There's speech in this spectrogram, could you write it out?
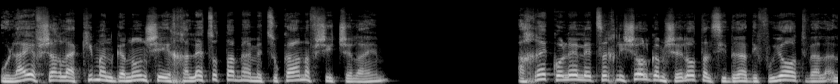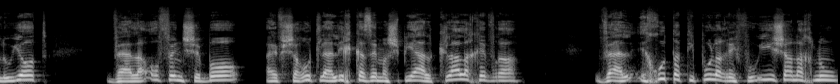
אולי אפשר להקים מנגנון שיחלץ אותם מהמצוקה הנפשית שלהם? אחרי כל אלה צריך לשאול גם שאלות על סדרי עדיפויות ועל עלויות, ועל האופן שבו האפשרות להליך כזה משפיעה על כלל החברה, ועל איכות הטיפול הרפואי שאנחנו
